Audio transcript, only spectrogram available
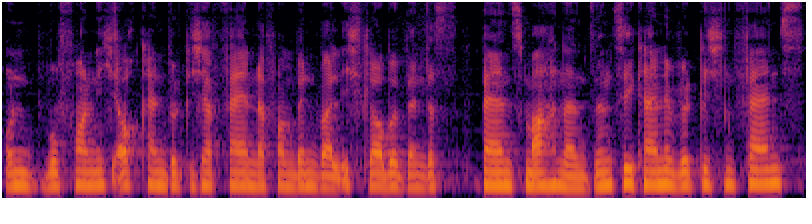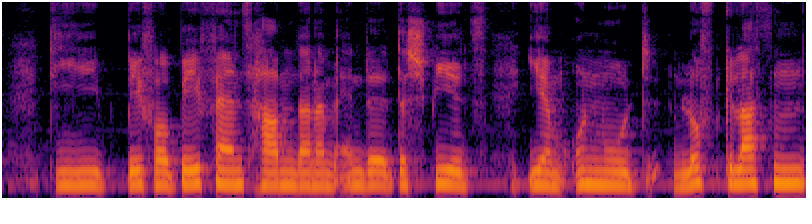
und wovon ich auch kein wirklicher Fan davon bin, weil ich glaube, wenn das Fans machen, dann sind sie keine wirklichen Fans. Die BVB-Fans haben dann am Ende des Spiels ihrem Unmut Luft gelassen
